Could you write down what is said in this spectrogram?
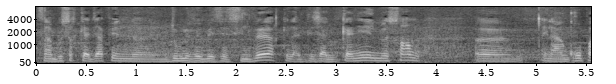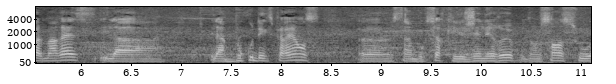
c'est un boxeur qui a déjà fait une, WBC Silver, qu'il a déjà gagné, il me semble. Il a un gros palmarès, il a, il a beaucoup d'expérience. C'est un boxeur qui est généreux dans le sens où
